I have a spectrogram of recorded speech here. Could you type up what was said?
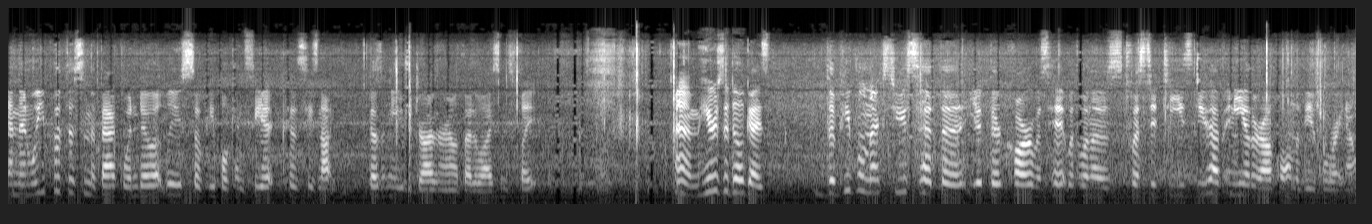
And then we put this in the back window at least so people can see it because he's not doesn't need to be driving around without a license plate. Um, here's the deal, guys. The people next to you said that their car was hit with one of those Twisted Teas. Do you have any other alcohol in the vehicle right now?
